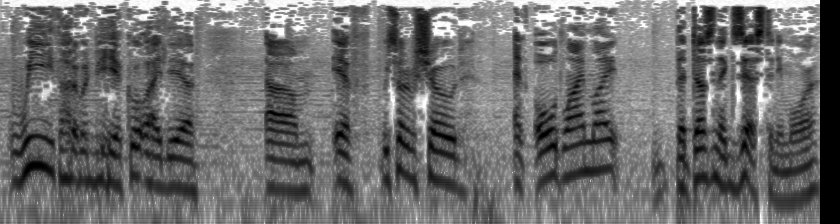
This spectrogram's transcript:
we thought it would be a cool idea um, if we sort of showed an old limelight that doesn't exist anymore.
